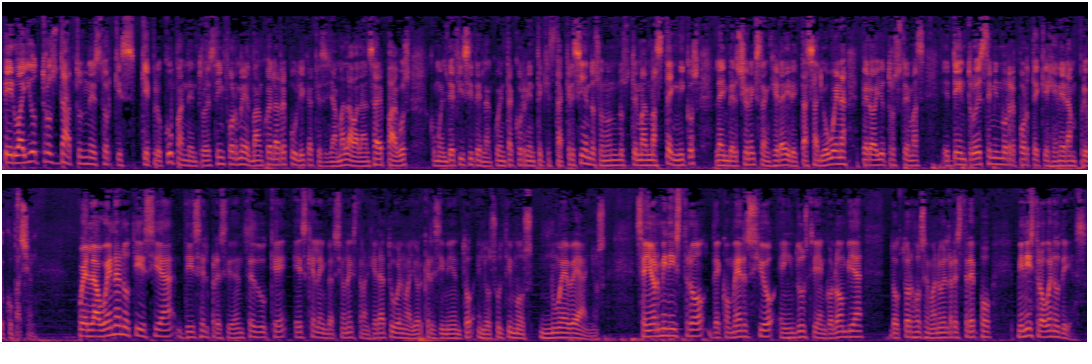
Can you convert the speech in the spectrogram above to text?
pero hay otros datos, Néstor, que, que preocupan dentro de este informe del Banco de la República que se llama la balanza de pagos, como el déficit en la cuenta corriente que está creciendo, son unos temas más técnicos, la inversión extranjera directa salió buena, pero hay otros temas eh, dentro de este mismo reporte que generan preocupación. Pues la buena noticia, dice el presidente Duque, es que la inversión extranjera tuvo el mayor crecimiento en los últimos nueve años. Señor ministro de Comercio e Industria en Colombia, doctor José Manuel Restrepo. Ministro, buenos días.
